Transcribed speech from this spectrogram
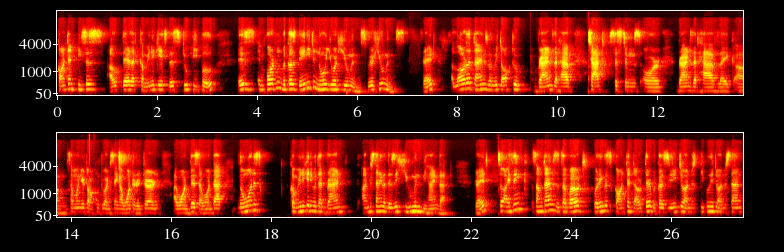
content pieces out there that communicates this to people is important because they need to know you are humans. We're humans right? A lot of the times when we talk to brands that have chat systems or brands that have like um, someone you're talking to and saying, I want a return, I want this, I want that. No one is communicating with that brand, understanding that there's a human behind that. Right. So I think sometimes it's about putting this content out there because you need to under, people need to understand,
